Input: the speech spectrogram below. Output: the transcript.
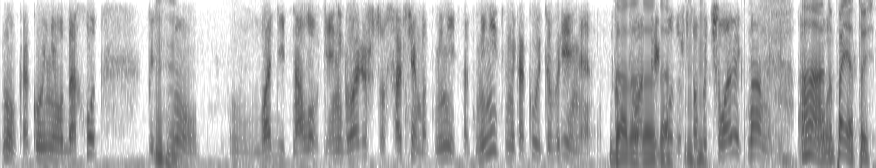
ну, какой у него доход, ну, вводить налог. Я не говорю, что совсем отменить. Отменить на какое-то время. Да, да, да, да. Года, чтобы угу. человек на ноги. А, вот. ну понятно. То есть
